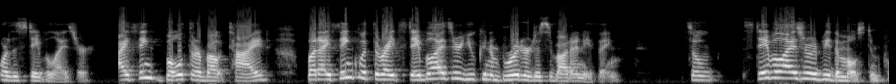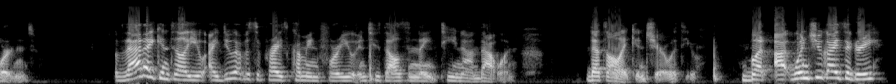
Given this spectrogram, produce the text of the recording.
or the stabilizer. I think both are about tied, but I think with the right stabilizer, you can embroider just about anything. So stabilizer would be the most important. That I can tell you, I do have a surprise coming for you in 2019 on that one. That's all I can share with you. But uh, wouldn't you guys agree?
